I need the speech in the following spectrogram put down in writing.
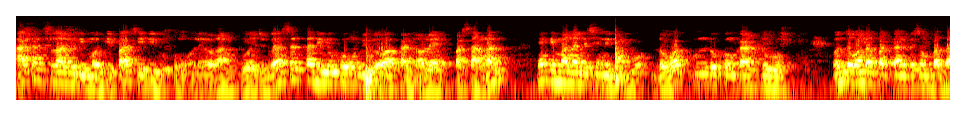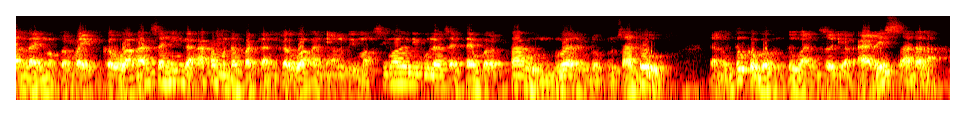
akan selalu dimotivasi didukung oleh orang tua juga serta didukung didoakan oleh pasangan yang di mana di sini doa mendukung kartu untuk mendapatkan kesempatan lain memperbaiki keuangan sehingga akan mendapatkan keuangan yang lebih maksimal di bulan September tahun 2021 dan untuk keberuntungan zodiak Aries adalah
